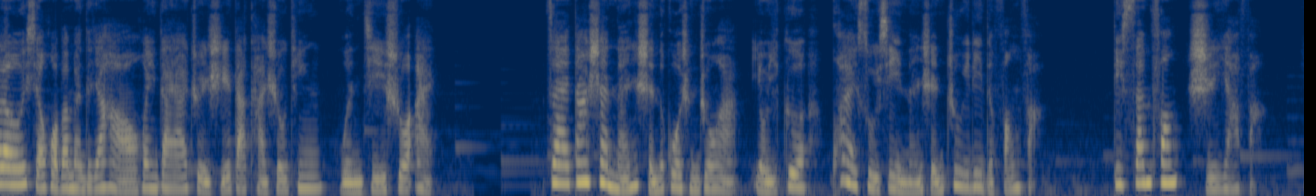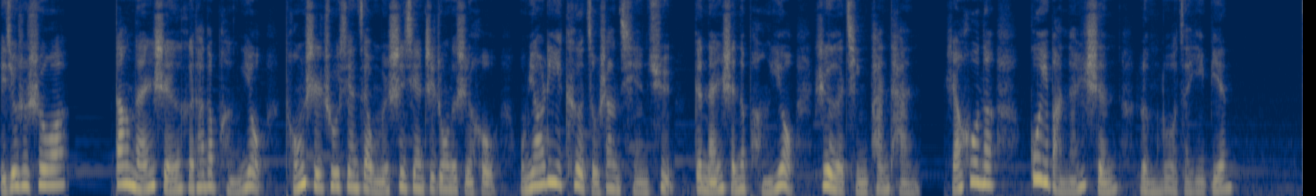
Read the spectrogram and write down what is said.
Hello，小伙伴们，大家好，欢迎大家准时打卡收听《闻鸡说爱》。在搭讪男神的过程中啊，有一个快速吸引男神注意力的方法——第三方施压法。也就是说，当男神和他的朋友同时出现在我们视线之中的时候，我们要立刻走上前去，跟男神的朋友热情攀谈，然后呢，故意把男神冷落在一边。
